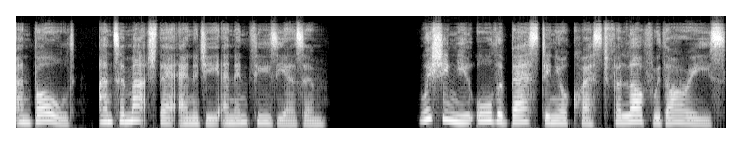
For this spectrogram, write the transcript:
and bold, and to match their energy and enthusiasm. Wishing you all the best in your quest for love with Aries.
